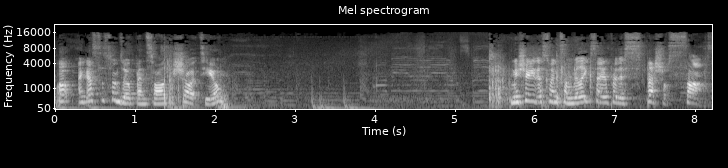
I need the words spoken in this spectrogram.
well, I guess this one's open, so I'll just show it to you. Let me show you this one because I'm really excited for this special sauce.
